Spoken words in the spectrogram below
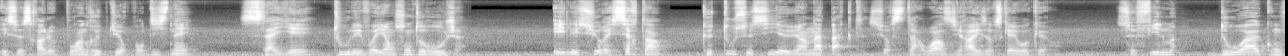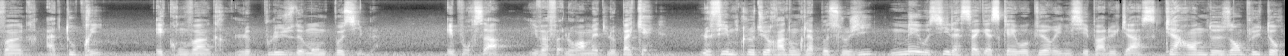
et ce sera le point de rupture pour Disney. Ça y est, tous les voyants sont au rouge. Et il est sûr et certain que tout ceci a eu un impact sur Star Wars The Rise of Skywalker. Ce film doit convaincre à tout prix et convaincre le plus de monde possible. Et pour ça, il va falloir mettre le paquet. Le film clôturera donc la postlogie, mais aussi la saga Skywalker initiée par Lucas 42 ans plus tôt.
